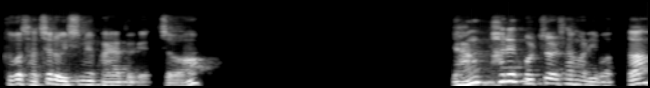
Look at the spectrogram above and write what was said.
그거 자체로 의심해 봐야 되겠죠. 양팔에 골절상을 입었다?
